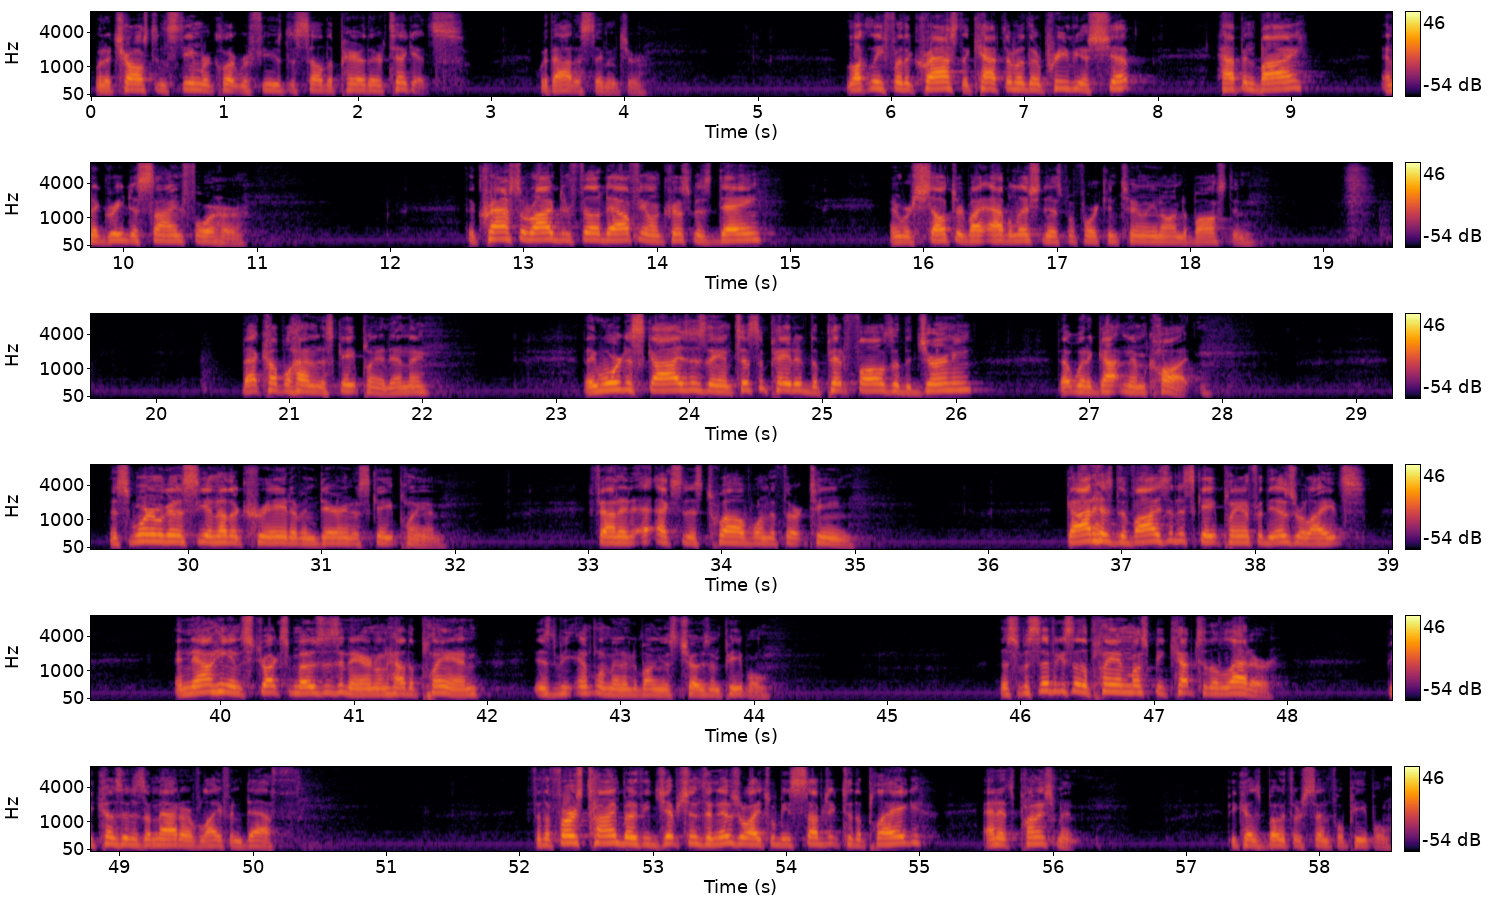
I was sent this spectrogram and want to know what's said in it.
when a Charleston steamer clerk refused to sell the pair their tickets without a signature. Luckily for the Crafts, the captain of their previous ship happened by and agreed to sign for her. The Crafts arrived in Philadelphia on Christmas Day and were sheltered by abolitionists before continuing on to Boston. That couple had an escape plan, didn't they? They wore disguises, they anticipated the pitfalls of the journey, that would have gotten them caught. This morning, we're going to see another creative and daring escape plan found in Exodus 12 1 to 13. God has devised an escape plan for the Israelites, and now he instructs Moses and Aaron on how the plan is to be implemented among his chosen people. The specifics of the plan must be kept to the letter because it is a matter of life and death. For the first time, both Egyptians and Israelites will be subject to the plague and its punishment because both are sinful people.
